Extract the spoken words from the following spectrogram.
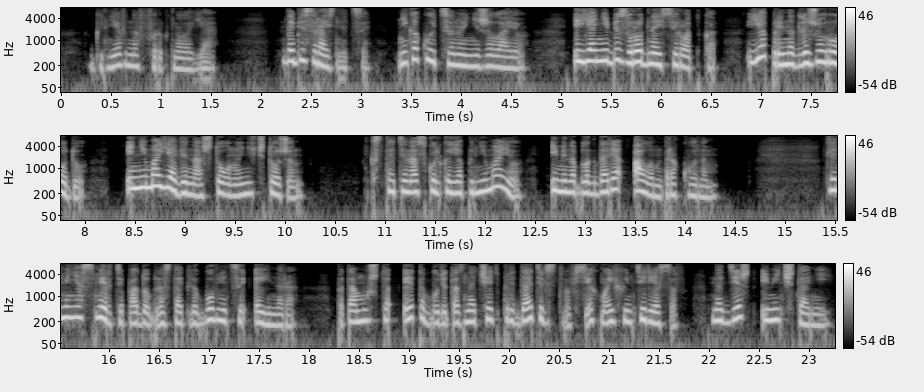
— гневно фыркнула я. «Да без разницы. Никакой ценой не желаю. И я не безродная сиротка. Я принадлежу роду. И не моя вина, что он уничтожен. Кстати, насколько я понимаю, именно благодаря алым драконам. Для меня смерти подобно стать любовницей Эйнера, потому что это будет означать предательство всех моих интересов, надежд и мечтаний.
